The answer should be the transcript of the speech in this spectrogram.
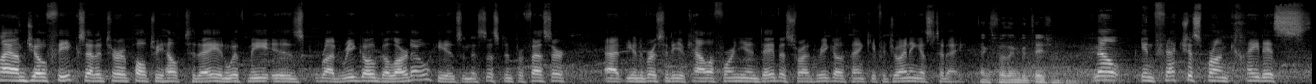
Hi, I'm Joe Feeks, editor of Poultry Health Today, and with me is Rodrigo Gallardo. He is an assistant professor at the University of California in Davis. Rodrigo, thank you for joining us today. Thanks for the invitation. Now, infectious bronchitis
